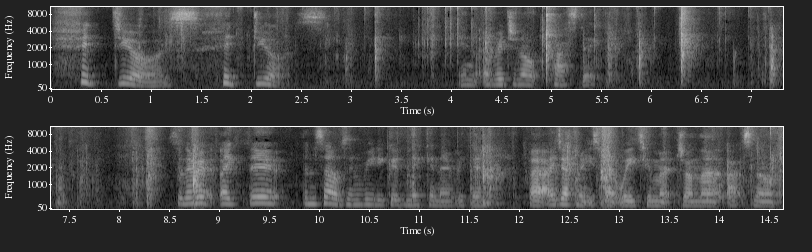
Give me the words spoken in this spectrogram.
figures, figures in original plastic. So they're like they're themselves in really good nick and everything, but I definitely spent way too much on that. That's not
